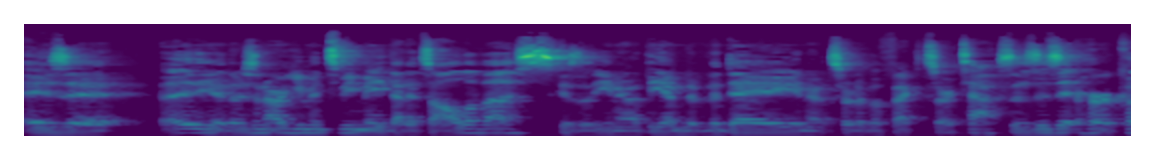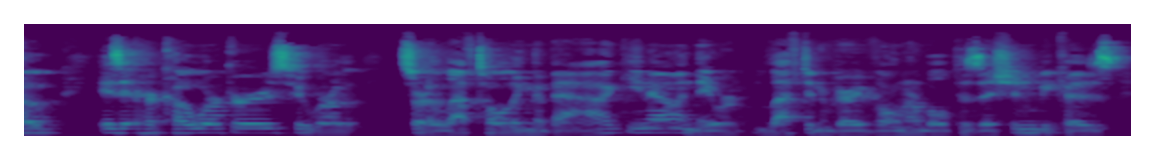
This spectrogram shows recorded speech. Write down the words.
Is it uh, you know, there's an argument to be made that it's all of us because you know at the end of the day, you know, it sort of affects our taxes. Is it her co? Is it her coworkers who were sort of left holding the bag, you know, and they were left in a very vulnerable position because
